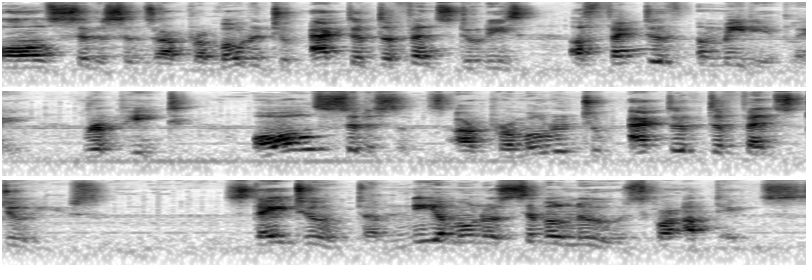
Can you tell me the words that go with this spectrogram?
All citizens are promoted to active defense duties effective immediately. Repeat, all citizens are promoted to active defense duties. Stay tuned to Neomuna Civil News for updates.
